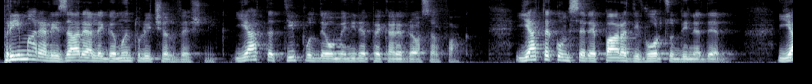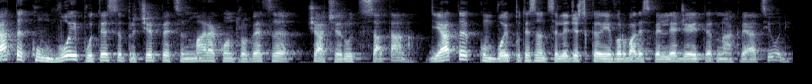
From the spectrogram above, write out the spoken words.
prima realizare a legământului cel veșnic. Iată tipul de omenire pe care vreau să-l fac. Iată cum se repară divorțul din Eden. Iată cum voi puteți să pricepeți în marea controversă ce a cerut satana. Iată cum voi puteți să înțelegeți că e vorba despre legea eternă a creațiunii.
